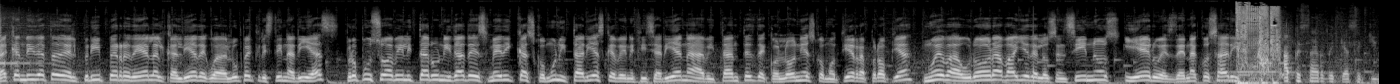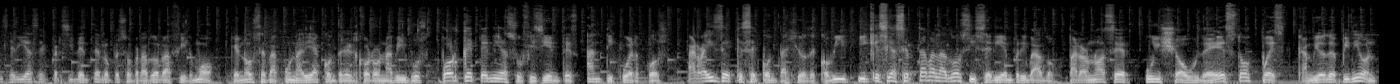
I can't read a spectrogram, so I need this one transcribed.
La candidata del PRI-PRD a la alcaldía de Guadalupe, Cristina Díaz, propuso habilitar unidades médicas comunitarias que beneficiarían a habitantes de colonias como Tierra Propia, Nueva Aurora, Valle de los Encinos y Héroes de Nacosari. A pesar de que hace 15 días el presidente López Obrador afirmó que no se vacunaría contra el coronavirus porque tenía suficientes anticuerpos a raíz de que se contagió de COVID y que si aceptaba la dosis sería en privado para no hacer un show de esto, pues cambió de opinión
